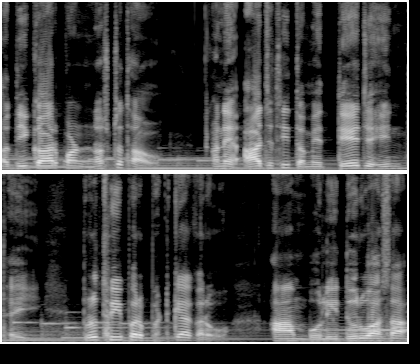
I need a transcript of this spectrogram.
અધિકાર પણ નષ્ટ થાવ અને આજથી તમે તેજહીન થઈ પૃથ્વી પર ભટક્યા કરો. આમ બોલી દુર્વાસા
